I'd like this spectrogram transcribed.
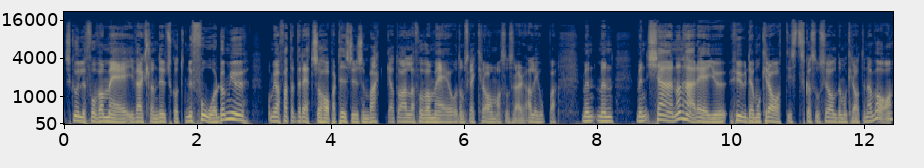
skulle få vara med i verkställande utskottet. Nu får de ju, om jag har fattat det rätt, så har partistyrelsen backat och alla får vara med och de ska kramas och sådär allihopa. Men, men, men kärnan här är ju hur demokratiskt ska Socialdemokraterna vara?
